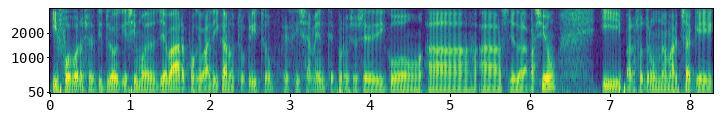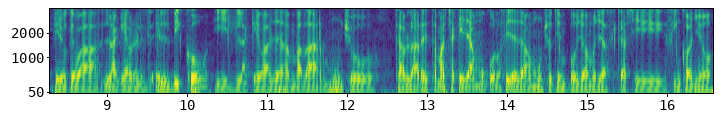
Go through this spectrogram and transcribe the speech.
Y fue bueno, ese el título que quisimos llevar porque va a dedicar a nuestro Cristo, precisamente, por eso se dedicó a Señor de la Pasión. Y para nosotros una marcha que creo que va la que abre el, disco y la que vaya va a dar mucho que hablar esta marcha que ya es muy conocida, lleva mucho tiempo, llevamos ya casi cinco años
